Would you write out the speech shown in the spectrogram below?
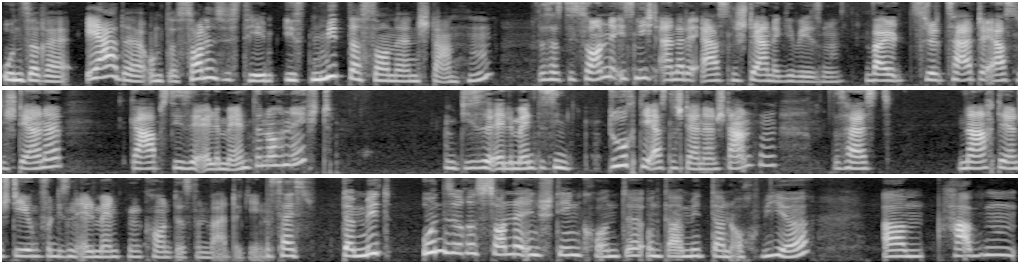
Unsere Erde und das Sonnensystem ist mit der Sonne entstanden. Das heißt, die Sonne ist nicht einer der ersten Sterne gewesen, weil zu der Zeit der ersten Sterne gab es diese Elemente noch nicht. Und diese Elemente sind durch die ersten Sterne entstanden. Das heißt, nach der Entstehung von diesen Elementen konnte es dann weitergehen. Das heißt, damit unsere Sonne entstehen konnte und damit dann auch wir, ähm, haben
